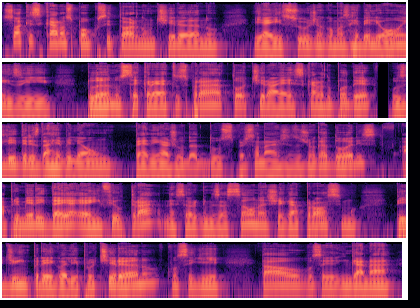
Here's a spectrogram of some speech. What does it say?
Só que esse cara aos poucos se torna um tirano e aí surgem algumas rebeliões e planos secretos para tirar esse cara do poder. Os líderes da rebelião pedem ajuda dos personagens dos jogadores. A primeira ideia é infiltrar nessa organização, né? Chegar próximo, pedir um emprego ali pro tirano, conseguir tal, você enganar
